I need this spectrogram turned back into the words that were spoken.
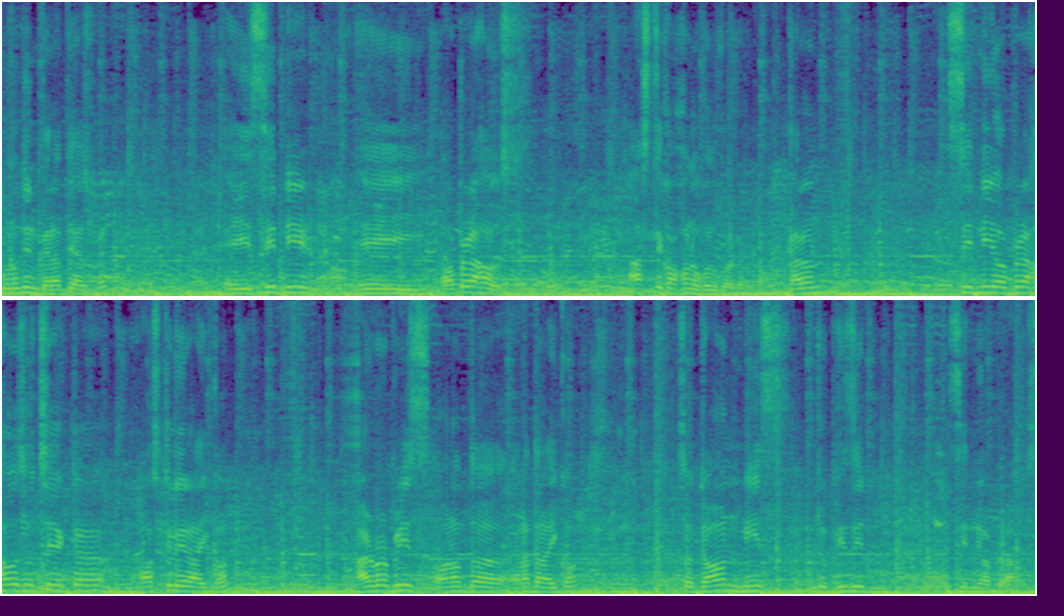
কোনোদিন বেড়াতে আসবেন। এই সিডনির এই অপেরা হাউস আসতে কখনো ভুল করবেন কারণ সিডনির অপেরা হাউস হচ্ছে একটা অস্ট্রেলিয়ার icon. Harbour bridge one of the another icon. So don't miss to visit Sydney opera house.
